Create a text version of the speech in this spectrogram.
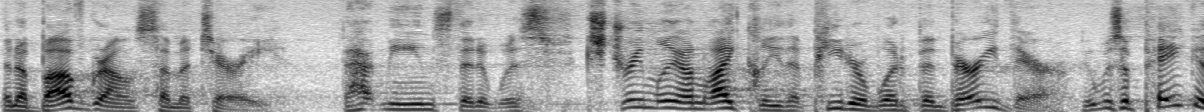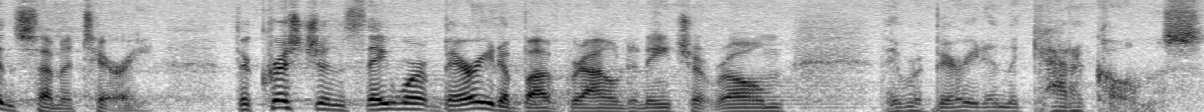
an above ground cemetery. That means that it was extremely unlikely that Peter would have been buried there. It was a pagan cemetery. The Christians, they weren't buried above ground in ancient Rome. They were buried in the catacombs.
